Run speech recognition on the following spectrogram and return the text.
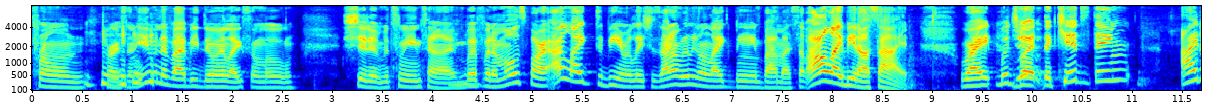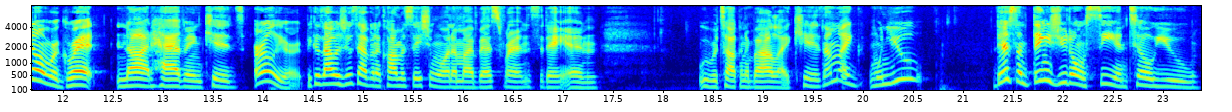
prone person, even if I be doing like some little shit in between time. But for the most part, I like to be in relationships. I don't really don't like being by myself. I don't like being outside, right? But, the kids thing, I don't regret not having kids earlier because I was just having a conversation with one of my best friends today and we were talking about like kids. I'm like, when you there's some things you don't see until you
